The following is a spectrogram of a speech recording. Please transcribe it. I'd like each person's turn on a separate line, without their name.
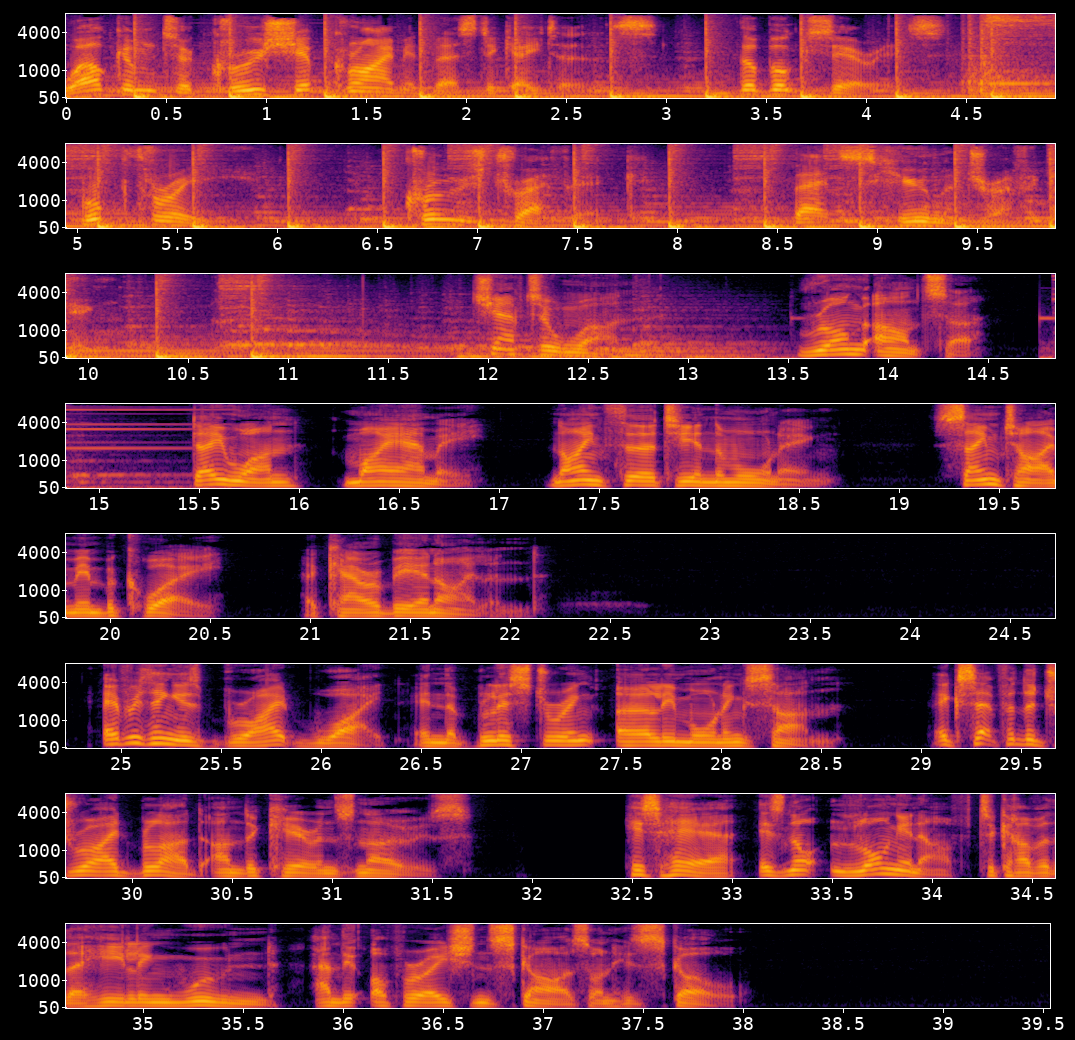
Welcome to Cruise Ship Crime Investigators, the book series. Book 3 Cruise Traffic. That's human trafficking.
Chapter 1 Wrong Answer. Day 1, Miami, 9:30 in the morning. Same time in Bequia, a Caribbean island. Everything is bright white in the blistering early morning sun, except for the dried blood under Kieran's nose. His hair is not long enough to cover the healing wound and the operation scars on his skull.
